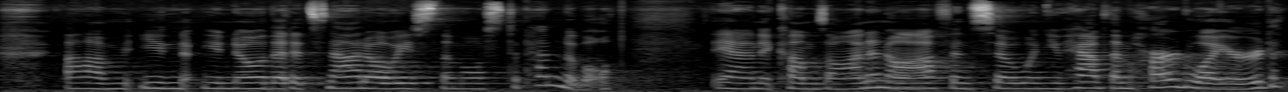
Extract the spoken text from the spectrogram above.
um, you, you know that it's not always the most dependable. And it comes on and off, and so when you have them hardwired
